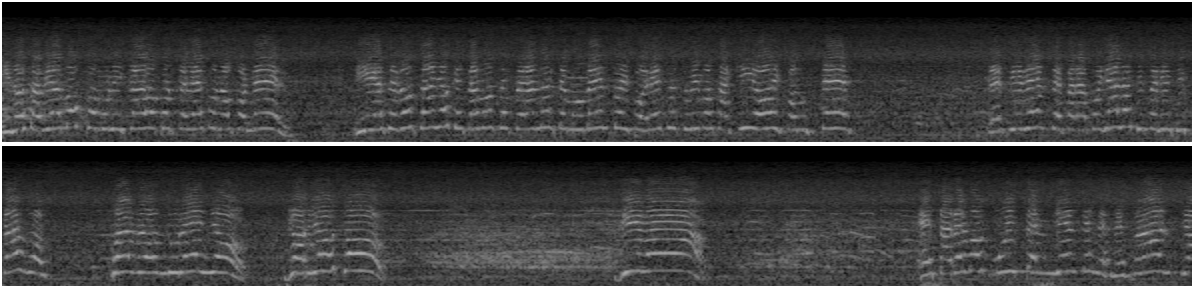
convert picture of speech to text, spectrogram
Y nos habíamos comunicado por teléfono con él. Y hace dos años que estamos esperando este momento y por eso estuvimos aquí hoy con usted, presidente, para apoyarlos y felicitarlos. Pueblo hondureño, glorioso, viva. Estaremos muy pendientes desde Francia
